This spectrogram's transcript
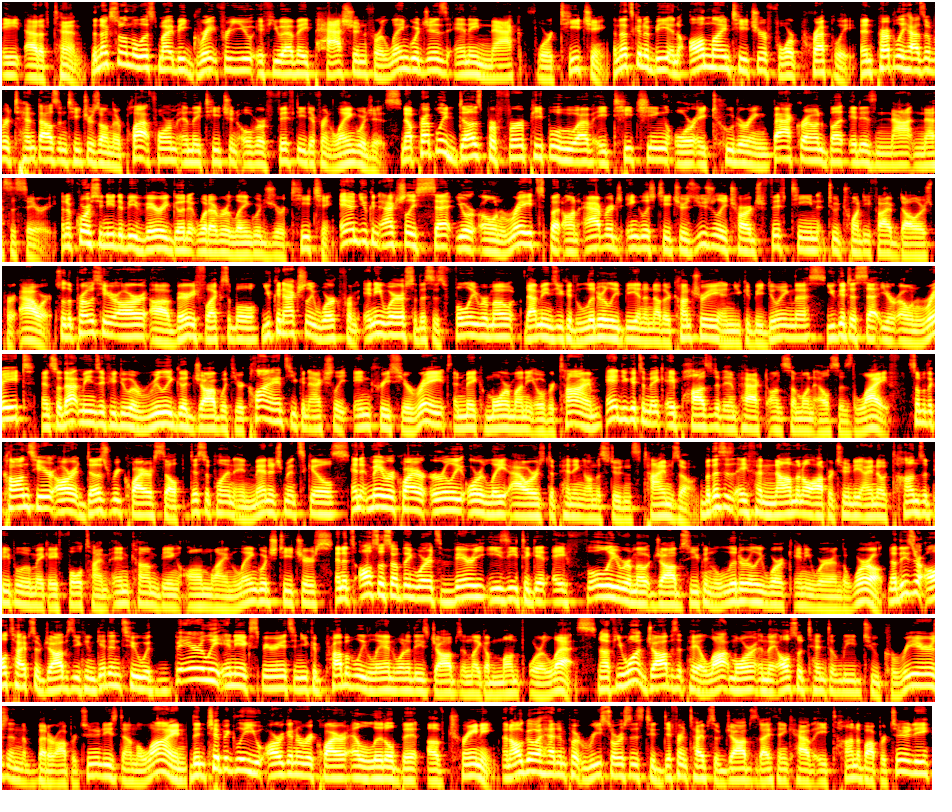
eight out of 10. The next one on the list might be great for you if you have a passion for languages and a knack for teaching. And that's gonna be an online teacher for Preply. And Preply has over 10,000 teachers on their platform and they teach in over 50 different languages. Now Preply does prefer people who have a teaching or a tutoring background, but it is not necessary. And of course you need to be very good at whatever language you're teaching. And you can actually set your own rates, but on average, English teachers usually charge 15 to $25 per hour. So the pros here are uh, very flexible. You can actually work from anywhere. So this is fully remote. That means you could literally be in another country and you could be doing this. You get to set your own rate. And so that means if you do a really good job with your clients, you can actually increase your rate and make more money over time. And you get to make a positive impact on someone else's life. Some of the cons here are it does require self-discipline and management skills, and it may require early or late hours depending on the student's time zone. But this is a phenomenal opportunity. I know tons of people who make a full-time income being online language teachers. And it's also something where it's very easy to get a fully remote job so you can literally work anywhere in the world. Now, these are all types of jobs you can get into with barely any experience and you could probably land one of these jobs in like a month or less. Now, if you want jobs that pay a lot more and they also tend to lead to careers and better opportunities down the line, then typically you are gonna require a little bit of training. And I'll go ahead and put resources to different types of jobs that I think have a ton of opportunity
